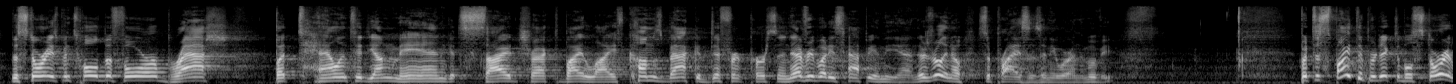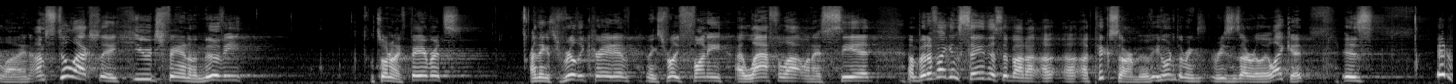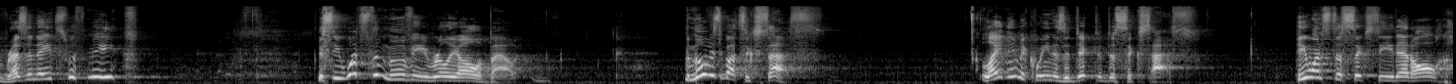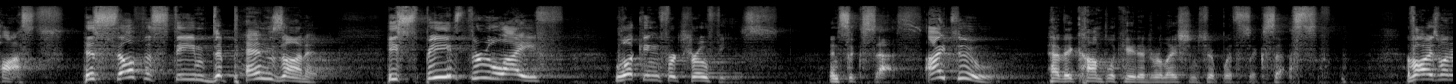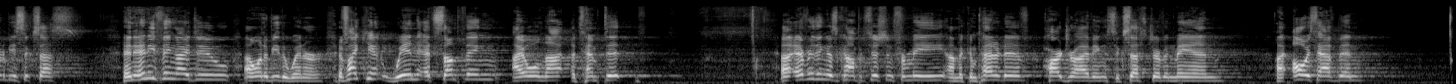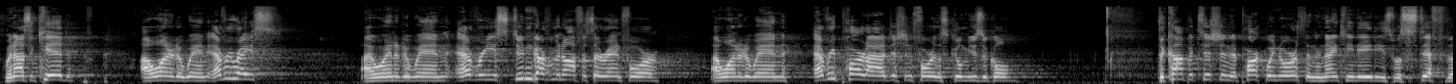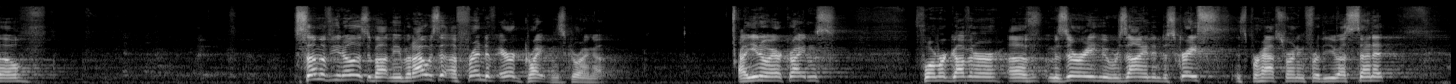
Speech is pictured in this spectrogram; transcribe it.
The story has been told before. Brash but talented young man gets sidetracked by life, comes back a different person. Everybody's happy in the end. There's really no surprises anywhere in the movie. But despite the predictable storyline, I'm still actually a huge fan of the movie. It's one of my favorites. I think it's really creative. I think it's really funny. I laugh a lot when I see it. Um, but if I can say this about a, a, a Pixar movie, one of the re- reasons I really like it is it resonates with me. You see, what's the movie really all about? The movie's about success. Lightning McQueen is addicted to success. He wants to succeed at all costs. His self esteem depends on it. He speeds through life looking for trophies and success. I too have a complicated relationship with success. I've always wanted to be a success. And anything I do, I want to be the winner. If I can't win at something, I will not attempt it. Uh, everything is a competition for me. I'm a competitive, hard driving, success driven man. I always have been. When I was a kid, I wanted to win every race. I wanted to win every student government office I ran for. I wanted to win every part I auditioned for in the school musical. The competition at Parkway North in the 1980s was stiff, though. Some of you know this about me, but I was a friend of Eric Greitens growing up. Uh, you know Eric Greitens, former governor of Missouri who resigned in disgrace, is perhaps running for the U.S. Senate.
